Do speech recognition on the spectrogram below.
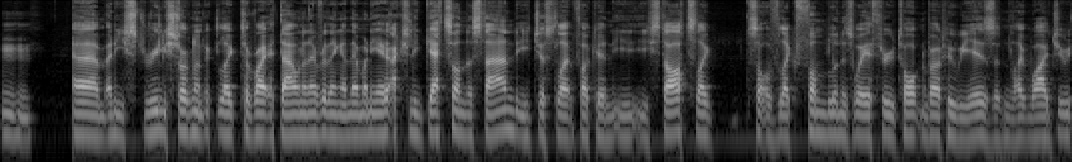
hmm um, and he's really struggling to like to write it down and everything. And then when he actually gets on the stand, he just like fucking he, he starts like sort of like fumbling his way through talking about who he is and like why Dewey,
